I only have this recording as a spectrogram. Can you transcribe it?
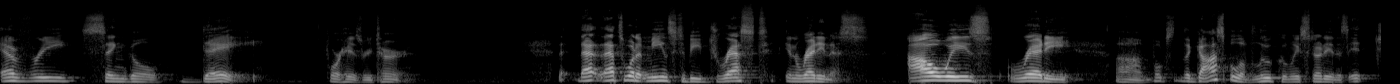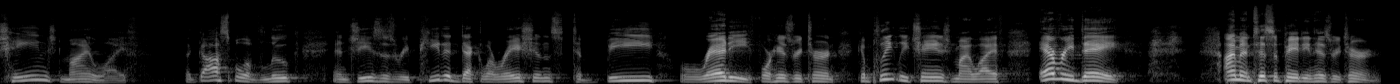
every single day for his return. That, that's what it means to be dressed in readiness, always ready. Um, folks, the Gospel of Luke, when we study this, it changed my life. The Gospel of Luke and Jesus' repeated declarations to be ready for his return completely changed my life. Every day, I'm anticipating his return.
